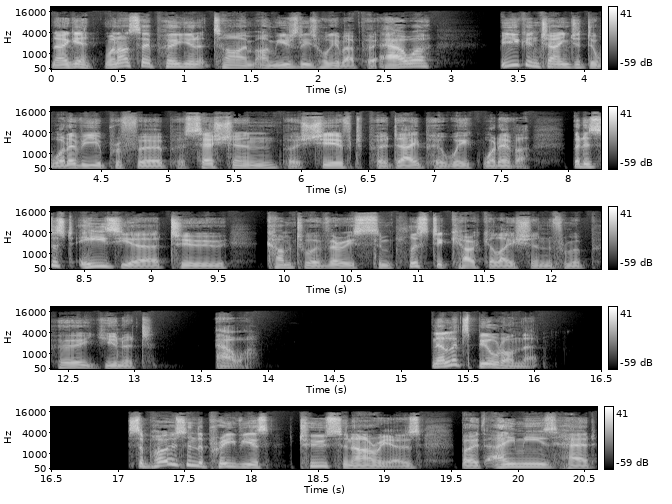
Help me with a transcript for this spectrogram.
Now, again, when I say per unit time, I'm usually talking about per hour, but you can change it to whatever you prefer per session, per shift, per day, per week, whatever. But it's just easier to come to a very simplistic calculation from a per unit hour. Now let's build on that. Suppose in the previous two scenarios, both Amy's had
